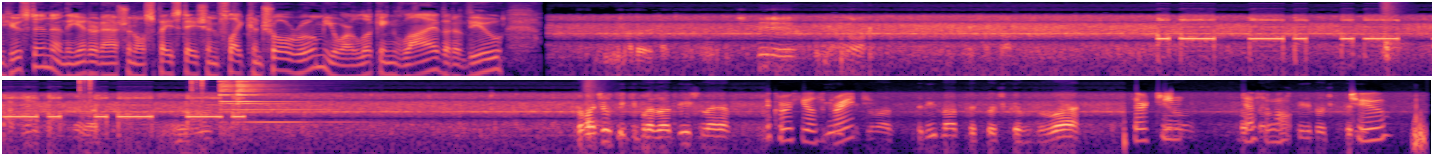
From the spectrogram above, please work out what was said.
in Houston and the International Space Station Flight Control Room, you are looking live at a view. Самочувствие экипажа отличное. The crew feels great. У нас 13.2.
